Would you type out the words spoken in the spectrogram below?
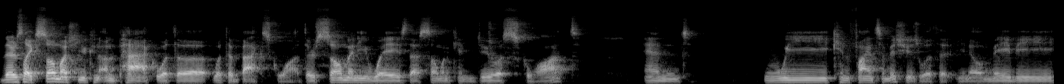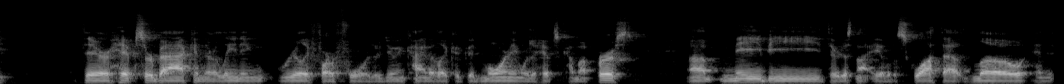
there's like so much you can unpack with a with a back squat. There's so many ways that someone can do a squat, and we can find some issues with it. You know, maybe their hips are back and they're leaning really far forward. They're doing kind of like a good morning where the hips come up first. Um, maybe they're just not able to squat that low, and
